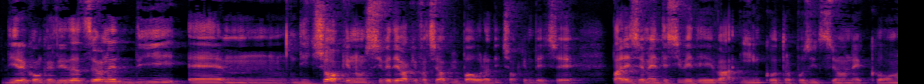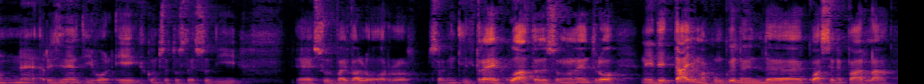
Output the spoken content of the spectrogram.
dire concretizzazione, di, ehm, di ciò che non si vedeva, che faceva più paura di ciò che invece palesemente si vedeva in contrapposizione con Resident Evil e il concetto stesso di eh, survival horror. Silent Hill 3 e 4, adesso non entro nei dettagli, ma comunque nel, qua se ne parla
